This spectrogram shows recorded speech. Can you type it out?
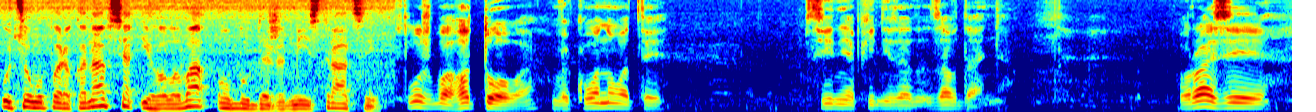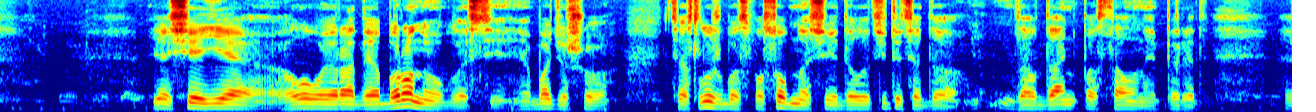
У цьому переконався і голова облдержадміністрації. Служба готова виконувати всі необхідні за- завдання. У разі я ще є головою Ради оборони області, я бачу, що ця служба способна ще й долучитися до завдань, поставлених перед е,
